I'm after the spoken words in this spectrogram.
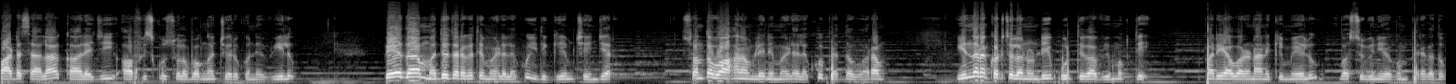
పాఠశాల కాలేజీ ఆఫీస్కు సులభంగా చేరుకునే వీలు. పేద మధ్యతరగతి మహిళలకు ఇది గేమ్ చేంజర్. సొంత వాహనం లేని మహిళలకు పెద్ద వరం. ఇంధన ఖర్చుల నుండి పూర్తిగా విముక్తి. పర్యావరణానికి మేలు బస్సు వినియోగం పెరగదు.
